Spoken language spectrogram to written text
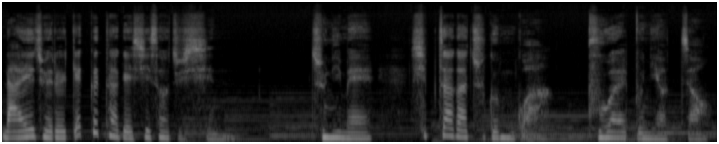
나의 죄를 깨끗하게 씻어주신 주님의 십자가 죽음과 부활 뿐이었죠.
